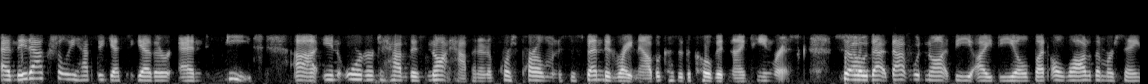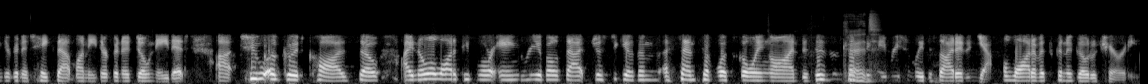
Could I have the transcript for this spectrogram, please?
And they'd actually have to get together and meet uh, in order to have this not happen. And of course, Parliament is suspended right now because of the COVID 19 risk. So that, that would not be ideal. But a lot of them are saying they're going to take that money, they're going to donate it uh, to a good cause. So I know a lot of people are angry about that. Just to give them a sense of what's going on, this isn't good. something they recently decided. And yeah, a lot of it's going to go to charities.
